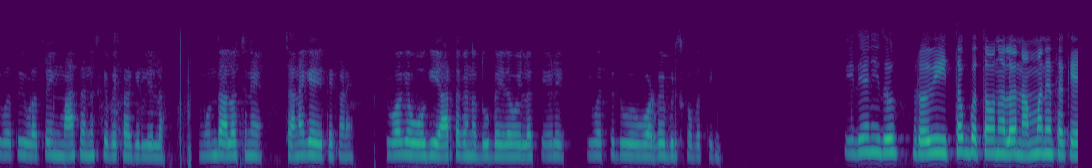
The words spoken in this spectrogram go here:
ಇವತ್ತು ಇವಳ ಹತ್ರ ಹಿಂಗೆ ಮಾತು ಅನ್ನಿಸ್ಕೋಬೇಕಾಗಿರ್ಲಿಲ್ಲ ಮುಂದೆ ಆಲೋಚನೆ ಚೆನ್ನಾಗೇ ಐತೆ ಕಣೆ. ಇವಾಗೆ ಹೋಗಿ ಯಾರು ತಗನ ದುಡ್ಡು ಇದಾವೋ ಇಲ್ಲ ಕೇಳಿ ಇವತ್ತಿದು ಒಡವೆ ಬಿಡಿಸ್ಕೊಬತ್ತೀನಿ ಇದೇನಿದು? ರವಿ ಇತ್ತಗೆ ಬತ್ತಾವನಲ್ಲ ನಮ್ಮನೆ ತಕೆ.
